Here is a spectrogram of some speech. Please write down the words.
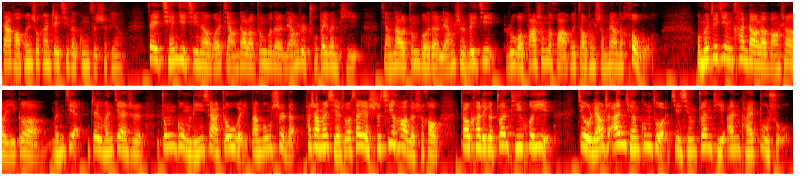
大家好，欢迎收看这期的公子视频。在前几期呢，我讲到了中国的粮食储备问题，讲到了中国的粮食危机，如果发生的话会造成什么样的后果。我们最近看到了网上有一个文件，这个文件是中共临夏州委办公室的，它上面写说，三月十七号的时候召开了一个专题会议，就粮食安全工作进行专题安排部署。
